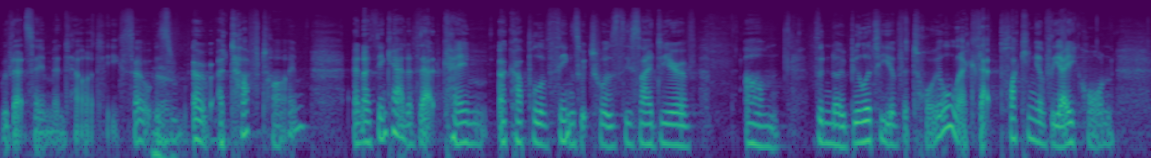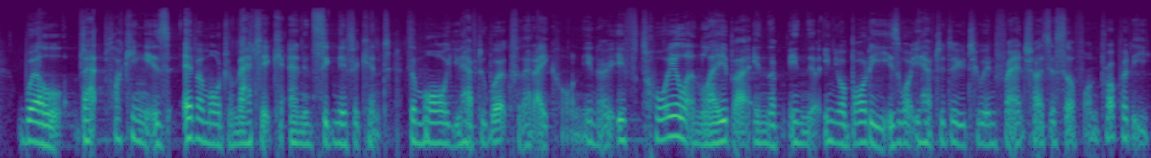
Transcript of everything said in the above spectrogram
with that same mentality. So it was yeah. a, a, tough time. And I think out of that came a couple of things, which was this idea of um, the nobility of the toil, like that plucking of the acorn well, that plucking is ever more dramatic and insignificant the more you have to work for that acorn. You know, if toil and labour in the in the, in your body is what you have to do to enfranchise yourself on property,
